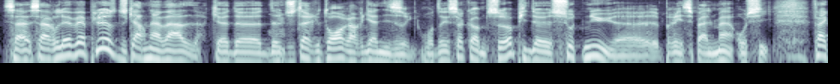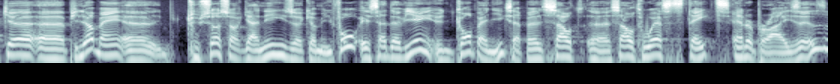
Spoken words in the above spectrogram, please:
ça, ça relevait plus du carnaval que de, de- du territoire organisé. On va dire ça comme ça, puis de soutenu euh, principalement aussi. Fait que, euh, puis là, ben, tout ça s'organise comme il faut et ça devient une compagnie qui s'appelle South, euh, Southwest States Enterprises,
